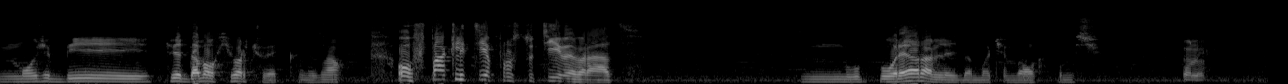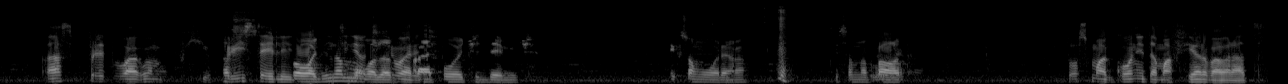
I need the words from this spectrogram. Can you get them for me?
Може би... Той е дабл хилър човек, не знам. Оф, пак ли тия простоти, бе, брат? Орера ли да мъчим малко, какво мислиш? То не. Аз предполагам хи- Аз приста или Паладина мога да правя повече демидж. Иксвам Орера. И съм на палата. То с ма гони да ма ферва, брат.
